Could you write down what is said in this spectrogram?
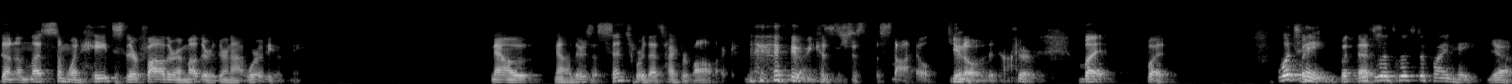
done unless someone hates their father and mother, they're not worthy of me. Now, now there's a sense where that's hyperbolic because it's just the style, you know, of the time. Sure. But, but What's But- hate? but let's, that's- let's let's define hate. yeah,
